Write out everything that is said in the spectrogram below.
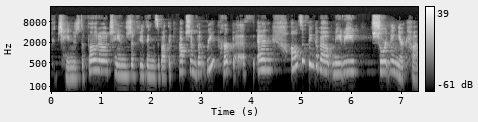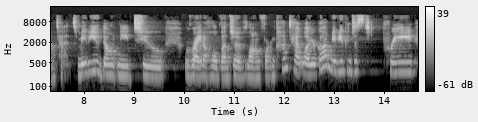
could change the photo, change a few things about the caption, but repurpose. And also think about maybe shortening your content. Maybe you don't need to write a whole bunch of long form content while you're gone. Maybe you can just pre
